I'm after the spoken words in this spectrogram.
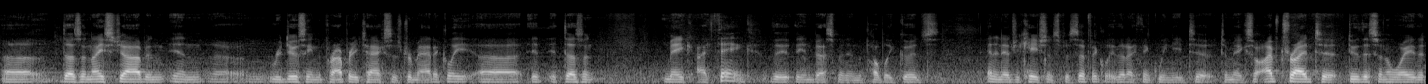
does a nice job in, in uh, reducing the property taxes dramatically. Uh, it, it, doesn't make, I think, the, the investment in the public goods and in education specifically that I think we need to, to make. So I've tried to do this in a way that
